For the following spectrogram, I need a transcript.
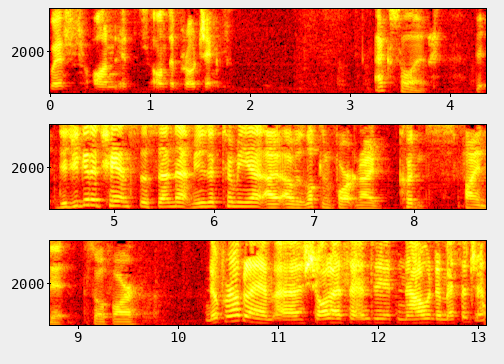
with on it on the project. Excellent. Did you get a chance to send that music to me yet? I, I was looking for it and I couldn't find it so far. No problem. Uh, shall I send it now in the messenger?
